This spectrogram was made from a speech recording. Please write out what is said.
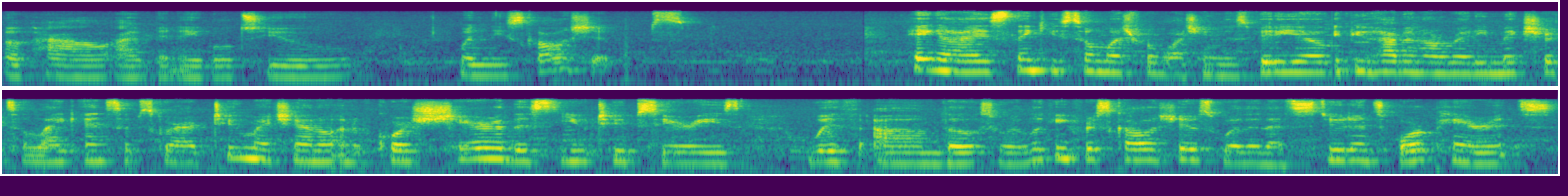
of how I've been able to win these scholarships. Hey guys, thank you so much for watching this video. If you haven't already, make sure to like and subscribe to my channel and of course share this YouTube series with um, those who are looking for scholarships, whether that's students or parents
